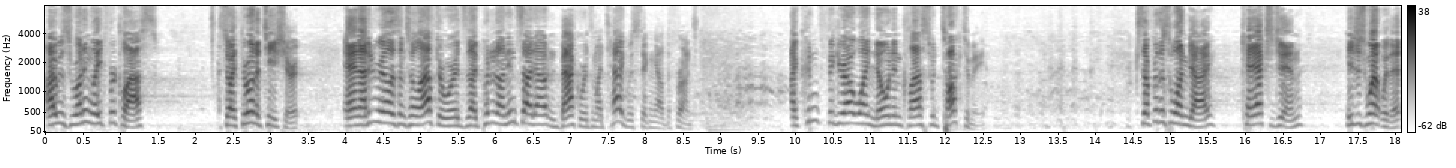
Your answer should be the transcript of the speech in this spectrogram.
I was running late for class, so I threw on a t-shirt, and I didn't realize until afterwards that I put it on inside out and backwards, and my tag was sticking out the front. I couldn't figure out why no one in class would talk to me. Except for this one guy, KX Jin. He just went with it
